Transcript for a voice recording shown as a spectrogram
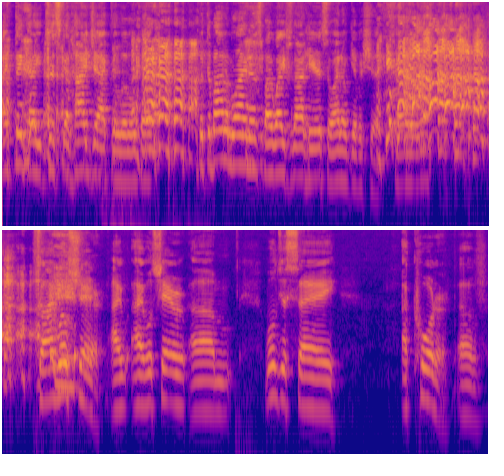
I think I just got hijacked a little bit. But the bottom line is, my wife's not here, so I don't give a shit. So, so I will share. I I will share. Um, we'll just say a quarter of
